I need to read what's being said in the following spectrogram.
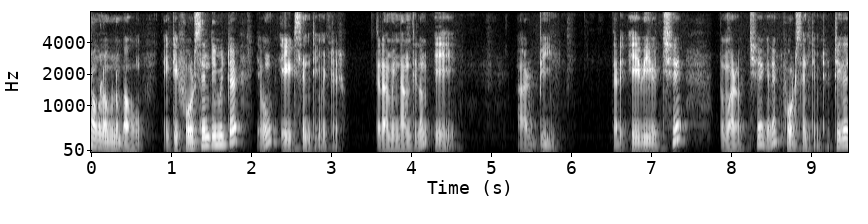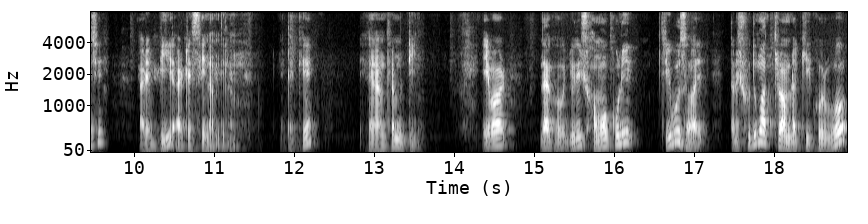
সংলগ্ন বাহু একটি ফোর সেন্টিমিটার এবং এইট সেন্টিমিটার তাহলে আমি নাম দিলাম এ আর বি তাহলে এ বি হচ্ছে, তোমার হচ্ছে এখানে ফোর সেন্টিমিটার ঠিক আছে? আর বি আর এটা সি নাম দিলাম। এটাকে এখানে নাম দিলাম ডি এবার দেখো, যদি সমকোণী ত্রিভুজ হয় তাহলে শুধুমাত্র আমরা কি করব?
